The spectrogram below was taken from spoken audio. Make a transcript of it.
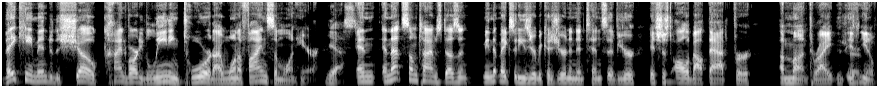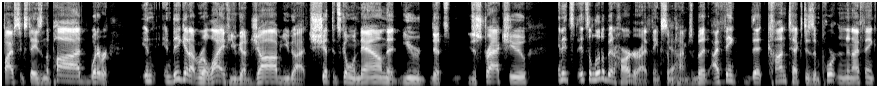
they came into the show kind of already leaning toward I want to find someone here Yes. and and that sometimes doesn't I mean that makes it easier because you're in an intensive you're it's just all about that for a month right Sure. you know five six days in the pod whatever in and they get out in real life you got a job you got shit that's going down that you that distracts you and it's it's a little bit harder i think Yeah. sometimes but i think that context is important and i think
